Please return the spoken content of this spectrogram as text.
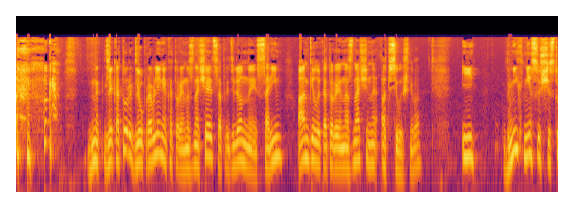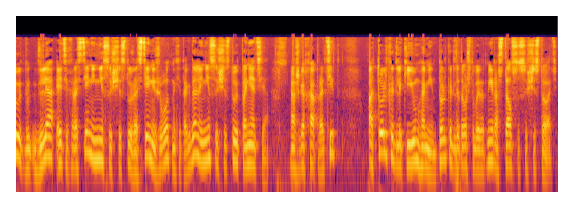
для которых, для управления которой назначаются определенные сарим, ангелы, которые назначены от Всевышнего. И в них не существует, для этих растений не существует, растений, животных и так далее, не существует понятия ашгаха протит, а только для киюм гамин, только для того, чтобы этот мир остался существовать.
